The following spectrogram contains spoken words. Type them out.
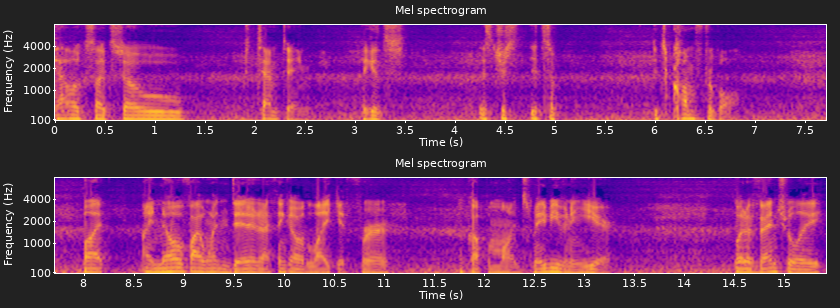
that looks like so tempting. Like it's it's just it's a it's comfortable. But I know if I went and did it, I think I would like it for a couple months, maybe even a year. But eventually,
